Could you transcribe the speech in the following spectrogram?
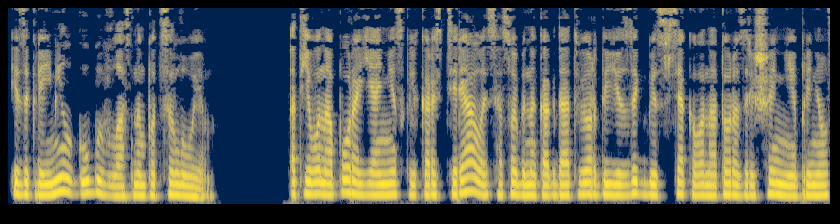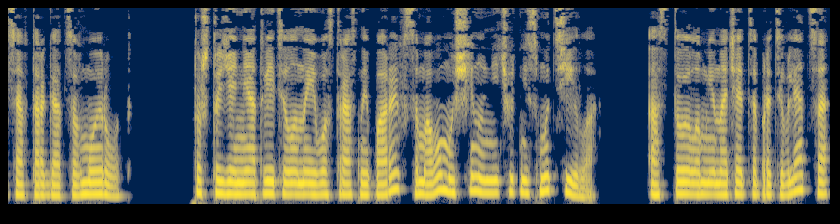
и заклеймил губы властным поцелуем. От его напора я несколько растерялась, особенно когда твердый язык без всякого на то разрешения принялся вторгаться в мой рот. То, что я не ответила на его страстный порыв, самого мужчину ничуть не смутило, а стоило мне начать сопротивляться,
